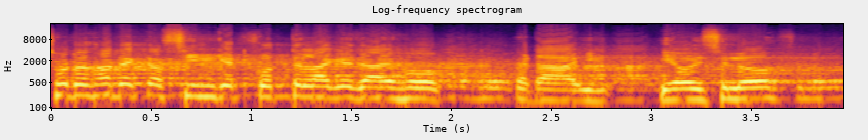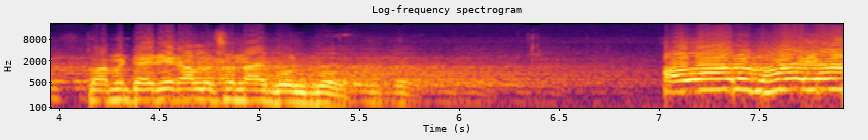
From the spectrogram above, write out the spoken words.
ছোটখাটো একটা সিনগেট করতে লাগে, যাই হোক এটা ইয়ে হয়েছিল। তো আমি ডাইরেক্ট আলোচনায় বলব। আমার ভাইরা,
